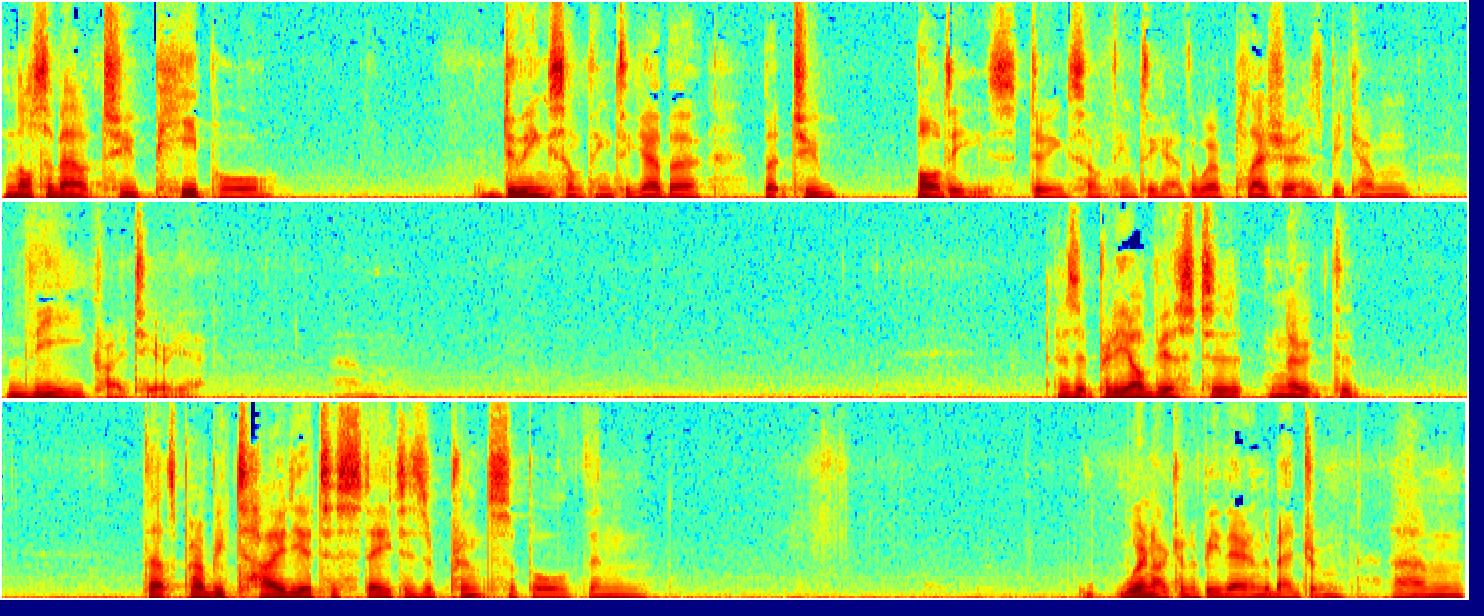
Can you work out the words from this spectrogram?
not about two people doing something together, but two bodies doing something together, where pleasure has become the criteria. Um, is it pretty obvious to note that that's probably tidier to state as a principle than we're not going to be there in the bedroom. Um,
